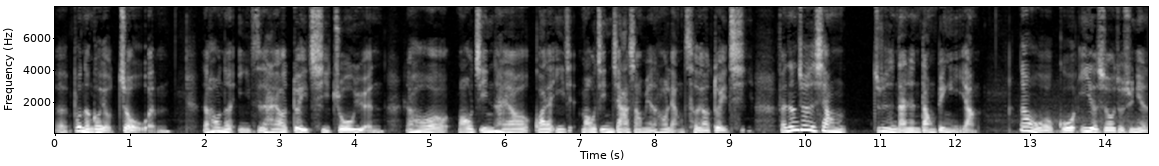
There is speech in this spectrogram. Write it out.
呃不能够有皱纹，然后呢椅子还要对齐桌缘，然后毛巾还要挂在衣毛巾架上面，然后两侧要对齐，反正就是像就是男人当兵一样。那我国一的时候就去念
